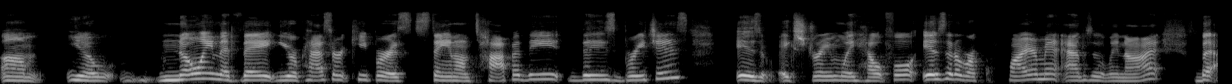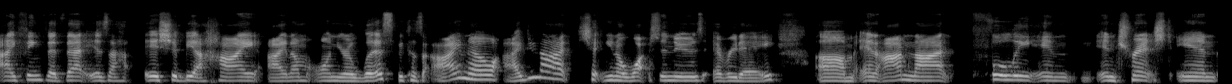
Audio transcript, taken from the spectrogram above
Um, you know knowing that they your password keeper is staying on top of the these breaches is extremely helpful is it a requirement absolutely not but i think that that is a it should be a high item on your list because i know i do not you know watch the news every day um, and i'm not fully in entrenched in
